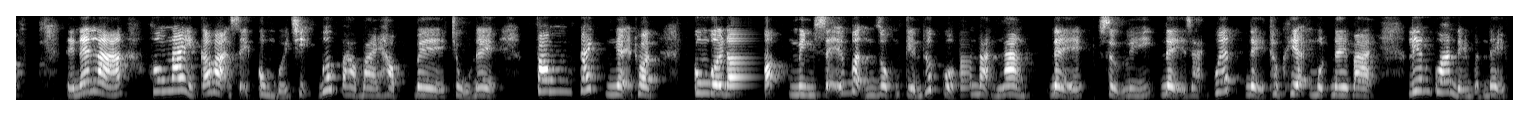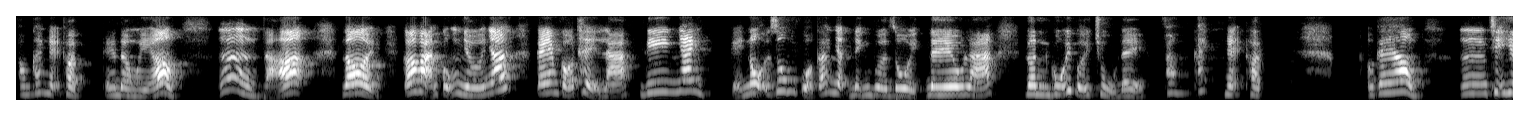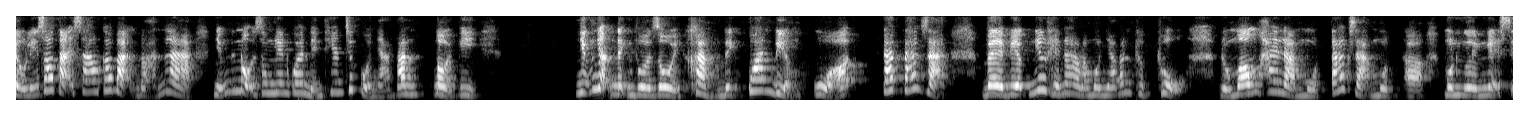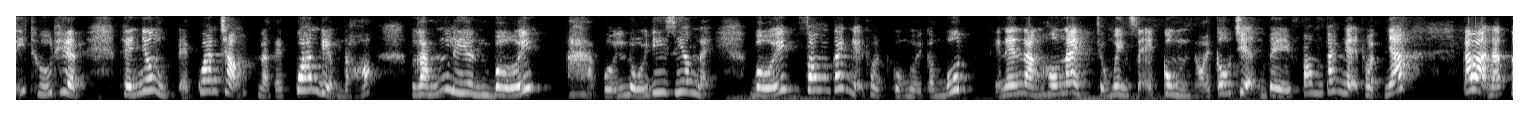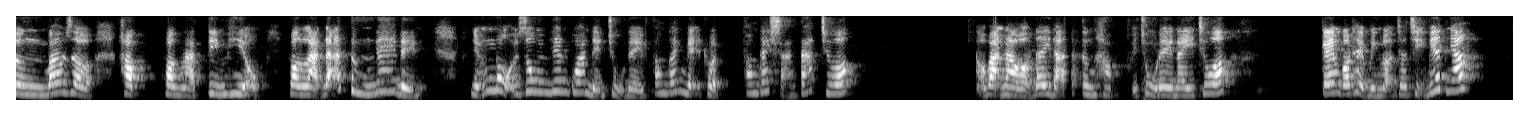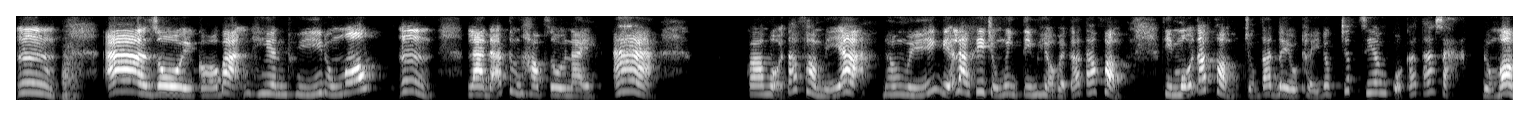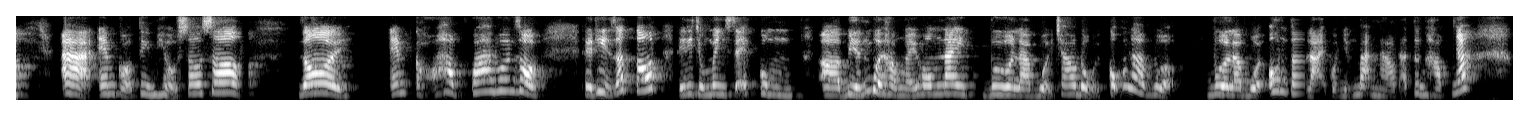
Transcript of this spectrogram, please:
Thế nên là hôm nay các bạn sẽ cùng với chị bước vào bài học về chủ đề phong cách nghệ thuật. Cùng với đó mình sẽ vận dụng kiến thức của văn bản làng để xử lý để giải quyết để thực hiện một đề bài liên quan đến vấn đề phong cách nghệ thuật. Các em đồng ý không? Ừ, đó. Rồi các bạn cũng nhớ nhá các em có thể là ghi nhanh cái nội dung của các nhận định vừa rồi đều là gần gũi với chủ đề phong cách nghệ thuật. Ok không? Ừ, chị hiểu lý do tại sao các bạn đoán là những cái nội dung liên quan đến thiên chức của nhà văn bởi vì những nhận định vừa rồi khẳng định quan điểm của các tác giả về việc như thế nào là một nhà văn thực thụ đúng không? Hay là một tác giả một uh, một người nghệ sĩ thứ thiệt. Thế nhưng cái quan trọng là cái quan điểm đó gắn liền với à với lối đi riêng này với phong cách nghệ thuật của người cầm bút. Thế nên rằng hôm nay chúng mình sẽ cùng nói câu chuyện về phong cách nghệ thuật nhé các bạn đã từng bao giờ học hoặc là tìm hiểu hoặc là đã từng nghe đến những nội dung liên quan đến chủ đề phong cách nghệ thuật phong cách sáng tác chưa? Có bạn nào ở đây đã từng học cái chủ đề này chưa các em có thể bình luận cho chị biết nhé ừ. à rồi, có bạn Hiền Thúy đúng không ừ. là đã từng học rồi này à qua mỗi tác phẩm ý ạ à. đồng ý, nghĩa là khi chúng mình tìm hiểu về các tác phẩm, thì mỗi tác phẩm chúng ta đều thấy được chất riêng của các tác giả, đúng không à em có tìm hiểu sơ sơ rồi em có học qua luôn rồi thế thì rất tốt thế thì chúng mình sẽ cùng uh, biến buổi học ngày hôm nay vừa là buổi trao đổi cũng là vừa vừa là buổi ôn tập lại của những bạn nào đã từng học nhá.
